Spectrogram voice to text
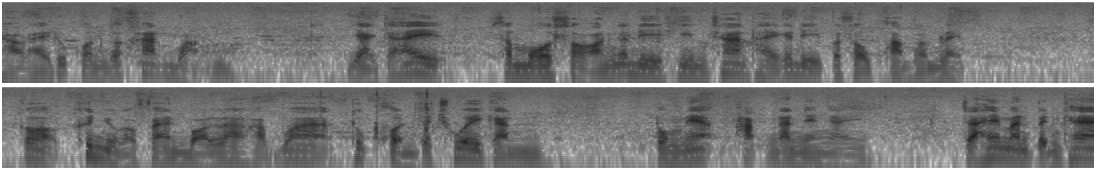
ชาวไทยทุกคนก็คาดหวัง อยากจะให้สโมสรก็ดีทีมชาติไทยก็ดีประสบความสำเร็จ ก็ขึ้นอยู่กับแฟนบอลแล้วครับว่าทุกคนจะช่วยกันตรงเนี้ยผลักดันยังไง จะให้มันเป็นแค่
